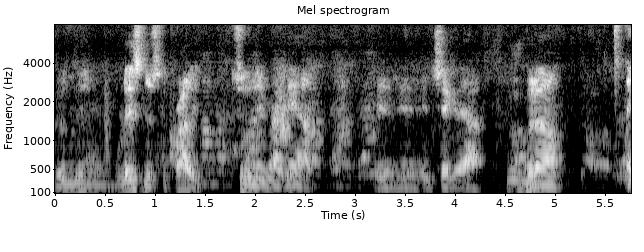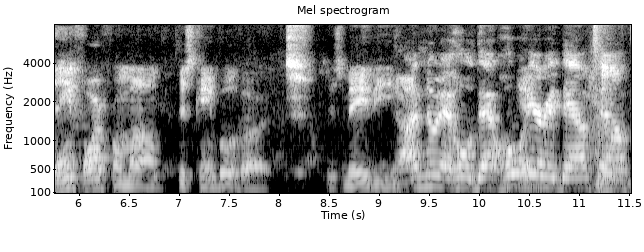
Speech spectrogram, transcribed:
the listeners could probably tune in right now and, and, and check it out. Mhm. But um, it ain't far from um Biscayne Boulevard. It's maybe Now, I know that whole that whole Yeah. area downtown.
